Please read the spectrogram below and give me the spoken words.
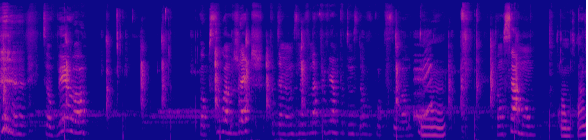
Co było? Popsułam rzecz, potem ją znowu naprawiłam, potem znowu popsułam. No, Tą samą. Samą.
